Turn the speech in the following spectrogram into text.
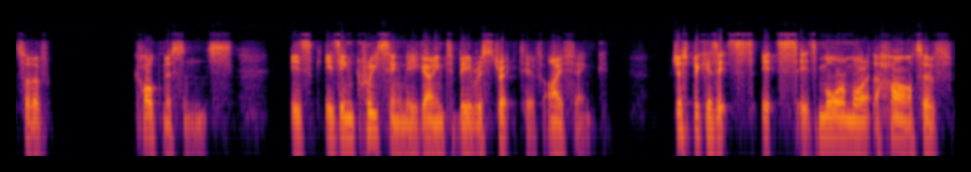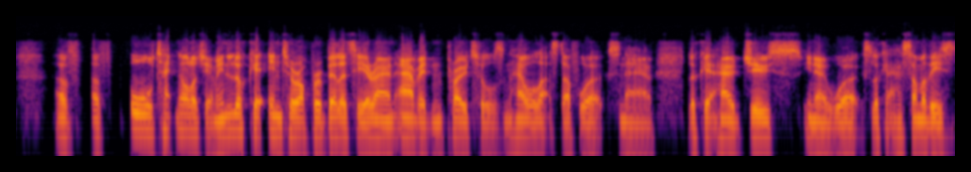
sort of cognizance is is increasingly going to be restrictive i think just because it's it's it's more and more at the heart of of of all technology. I mean, look at interoperability around Avid and Pro Tools and how all that stuff works now. Look at how JUCE, you know, works. Look at how some of these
